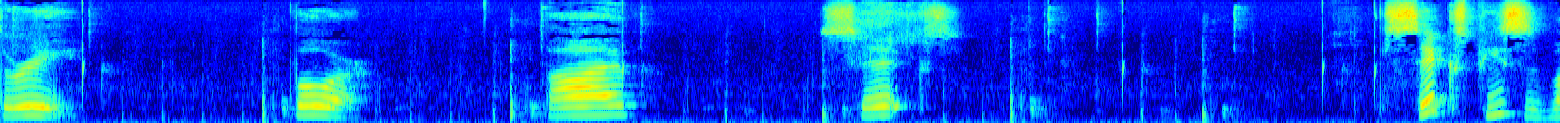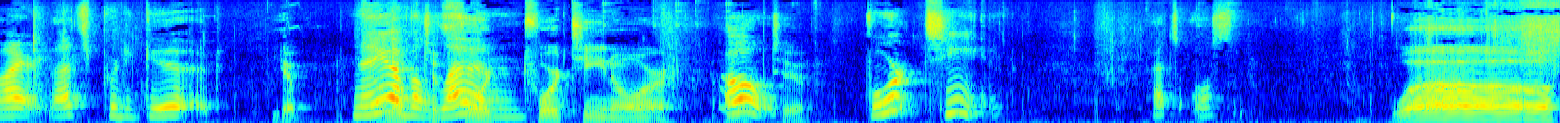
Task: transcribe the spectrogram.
three, four, five, six. Six pieces of iron. That's pretty good. Yep. Now you I'm have up to four- 11. 14 ore. I'm Oh. to. 14. That's awesome. Whoa.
